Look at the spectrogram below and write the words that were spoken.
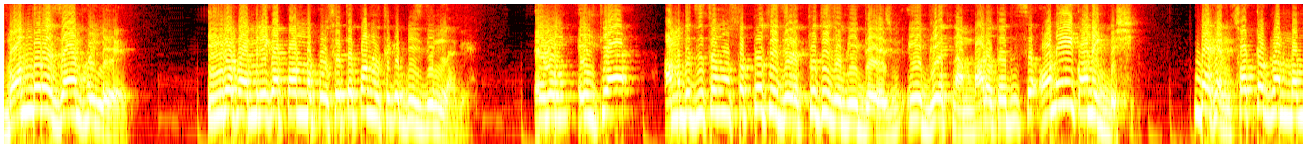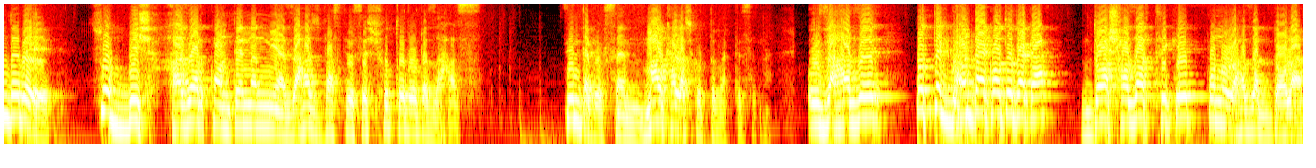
বন্দরে জ্যাম হইলে ইউরোপ, আমেরিকা পণ্য পৌঁছাতে পনেরো থেকে বিশ দিন লাগে। এবং এইটা আমাদের যে সমস্ত প্রতিযোগী- দেশ, এই ভিয়েতনাম ভারতের দেশে অনেক অনেক বেশি। দেখেন, চট্টগ্রাম বন্দরে চব্বিশ হাজার কন্টেনার নিয়ে জাহাজ ভাসতেছে, সতেরোটা জাহাজ। চিন্তা করছেন, মাল খালাস করতে পারতেছে না। ওই জাহাজের প্রত্যেক ঘন্টায় কত টাকা? দশ হাজার থেকে পনেরো হাজার ডলার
